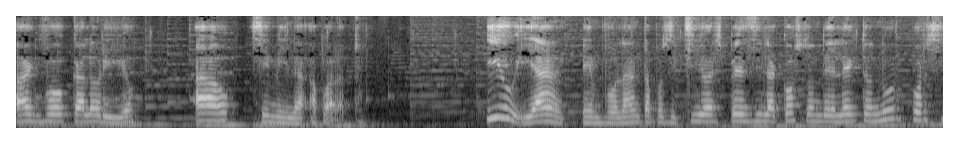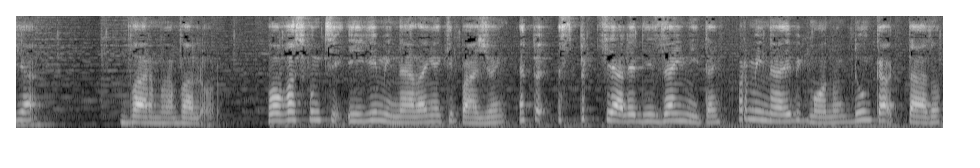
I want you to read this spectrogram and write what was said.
agvo calorio, au simila aparato. Iu iam en volanta posizio spesi la coston de electro nur por sia varma valor. Povas funkciigi minadan ekipaĵojn speciale dizajnitajn por minadi bigmonon dum captado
